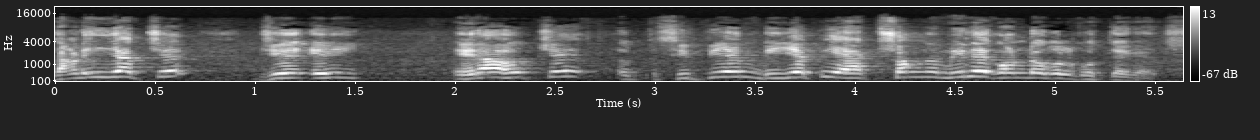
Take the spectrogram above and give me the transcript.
দাঁড়িয়ে যাচ্ছে যে এই এরা হচ্ছে সিপিএম বিজেপি একসঙ্গে মিলে গন্ডগোল করতে গেছে।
